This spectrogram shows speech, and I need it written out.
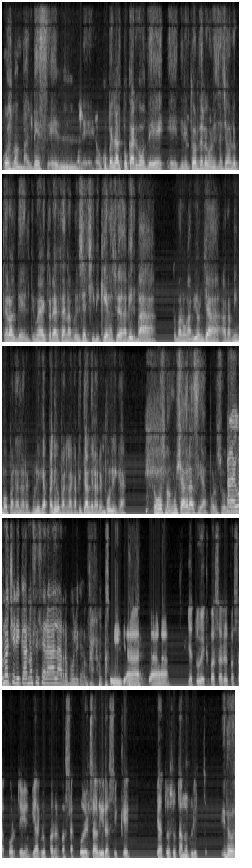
Osman Valdés. Él eh, ocupa el alto cargo de eh, director de la organización electoral del Tribunal Electoral, está en la provincia de Chiriquí, en la ciudad de David. Va a tomar un avión ya ahora mismo para la República, para, para la capital de la República. Don Osman, muchas gracias por su. Para algunos chiricanos sí será la República Sí, ya, ya, ya tuve que pasar el pasaporte y enviarlo para poder salir, así que ya todo eso estamos listos. ¿Y los,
